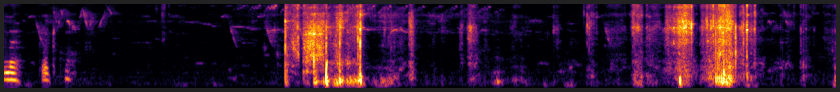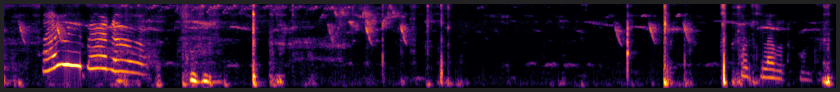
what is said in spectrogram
లే పెట్టుకో. పచ్చలా పెట్టుకుంటాను.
